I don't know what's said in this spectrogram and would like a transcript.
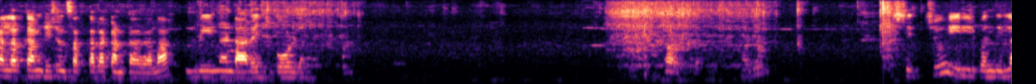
ಕಲರ್ ಕಾಂಬಿನೇಷನ್ ಸಕ್ಕತ್ತಾಗಿ ಕಾಣ್ತಾ ಇದೆಯಲ್ಲ green and orange gold. Stitch ಇಲ್ಲಿ ಬಂದಿಲ್ಲ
